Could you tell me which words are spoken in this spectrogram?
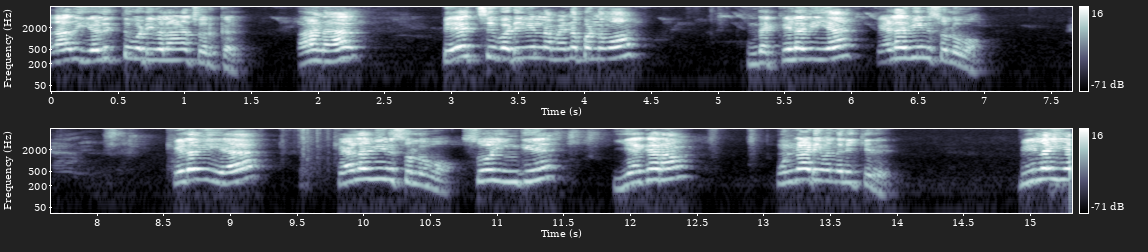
அதாவது எழுத்து வடிவிலான சொற்கள். ஆனால் பேச்சு வடிவில் நம்ம என்ன பண்ணுவோம்? இந்த கிளவிய கிளவின்னு சொல்லுவோம். கிளவிய கிளவின்னு சொல்லுவோம். ஸோ இங்கு எகரம் முன்னாடி வந்து நிக்குது. விலைய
